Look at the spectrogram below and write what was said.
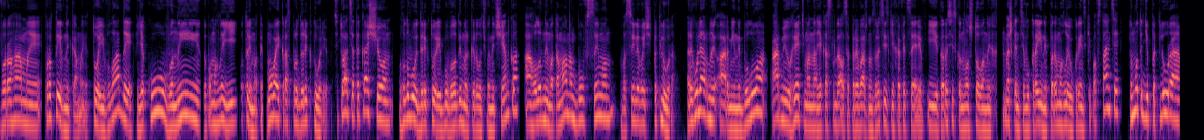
ворогами противниками тої влади, яку вони допомогли їй отримати. Мова якраз про директорію. Ситуація така, що головою директорії був Володимир Кирилович Вениченко, а головним атаманом був Симон Васильович Петлюра. Регулярної армії не було. Армію гетьмана, яка складалася переважно з російських офіцерів і російсько налаштованих мешканців України, перемогли українські повстанці. Тому тоді Петлюра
